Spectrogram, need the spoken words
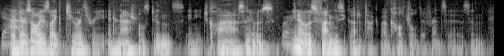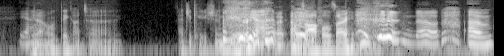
Yeah. Like there's always like two or three international students in each class, and it was Right. you know it was fun because you got to talk about cultural differences, and yeah. you know they got to education here. Yeah. that was awful. Sorry. No. Um,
